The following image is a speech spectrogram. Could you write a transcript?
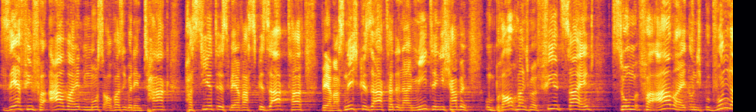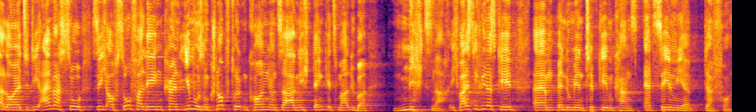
sehr viel verarbeiten muss, auch was über den Tag passiert ist, wer was gesagt hat, wer was nicht gesagt hat in einem Meeting. Ich habe und brauche manchmal viel Zeit, zum Verarbeiten. Und ich bewundere Leute, die einfach so sich aufs Sofa legen können, irgendwo so einen Knopf drücken können und sagen, ich denke jetzt mal über nichts nach. Ich weiß nicht, wie das geht. Ähm, wenn du mir einen Tipp geben kannst, erzähl mir davon.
